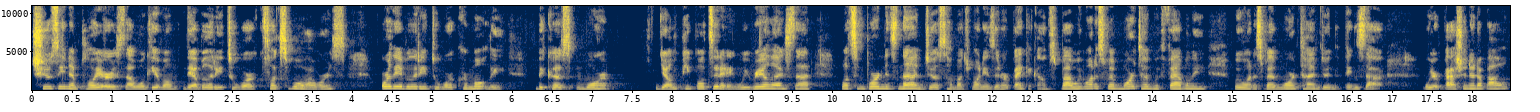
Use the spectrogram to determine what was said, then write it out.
choosing employers that will give them the ability to work flexible hours or the ability to work remotely. Because more young people today we realize that what's important is not just how much money is in our bank accounts but we want to spend more time with family. We want to spend more time doing the things that we're passionate about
